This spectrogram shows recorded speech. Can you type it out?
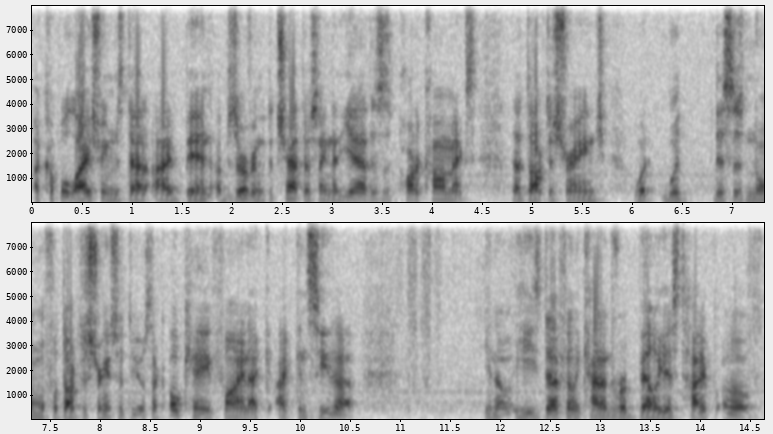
a couple live streams that I've been observing with the chat. They're saying that yeah, this is part of comics that Doctor Strange would would this is normal for Doctor Strange to do. It's like okay, fine, I, I can see that. You know, he's definitely kind of the rebellious type of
